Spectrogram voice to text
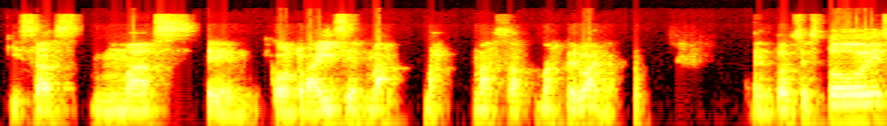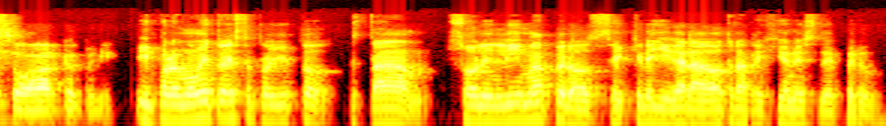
quizás más eh, con raíces más, más, más, más peruanas. Entonces, todo eso abarca el proyecto. Y por el momento este proyecto está solo en Lima, pero se quiere llegar a otras regiones de Perú.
